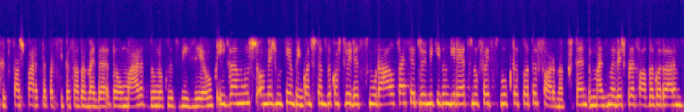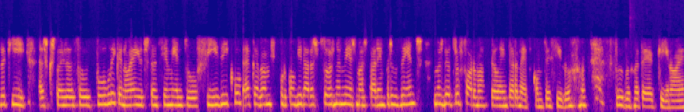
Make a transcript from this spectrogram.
que faz parte da participação também da, da UMAR, do Núcleo de Viseu, e vamos, ao mesmo tempo, enquanto estamos a construir esse mural, vai ser transmitido um direto no Facebook da plataforma. Portanto, mais uma vez, para salvaguardarmos aqui as questões da saúde pública, não é? E o distanciamento físico, acabamos por convidar as pessoas na mesma a estarem presentes, mas de outra forma, pela internet, como tem sido tudo até aqui, não é?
